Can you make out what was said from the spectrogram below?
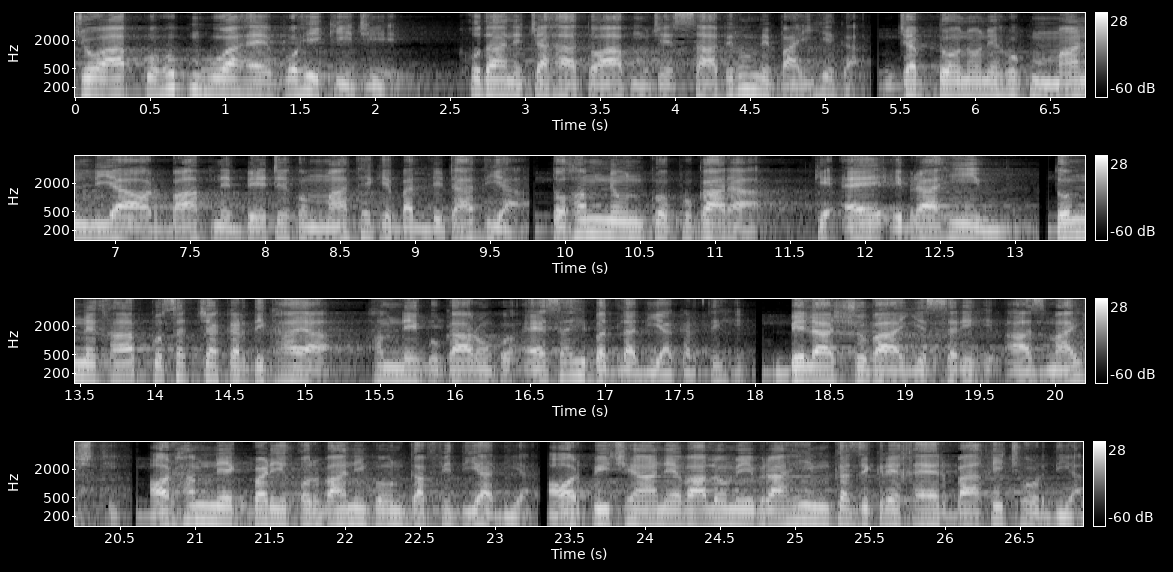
جو آپ کو حکم ہوا ہے وہی کیجیے خدا نے چاہا تو آپ مجھے صابروں میں پائیے گا۔ جب دونوں نے حکم مان لیا اور باپ نے بیٹے کو ماتھے کے بل لٹا دیا تو ہم نے ان کو پکارا کہ اے ابراہیم تم نے خواب کو سچا کر دکھایا، ہم نیکوکاروں کو ایسا ہی بدلہ دیا کرتے ہیں۔ بلا شبہ یہ سریح آزمائش تھی، اور ہم نے ایک بڑی قربانی کو ان کا فدیہ دیا، اور پیچھے آنے والوں میں ابراہیم کا ذکر خیر باقی چھوڑ دیا۔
